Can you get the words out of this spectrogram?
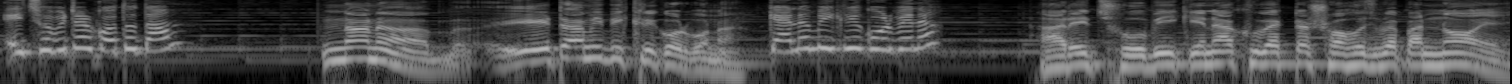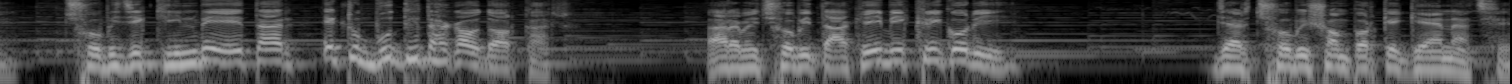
এই ছবিটার কত দাম? না না এটা আমি বিক্রি করব না। কেন বিক্রি করবে না? আরে ছবি কেনা খুব একটা সহজ ব্যাপার নয়। ছবি যে কিনবে তার একটু বুদ্ধি থাকাও দরকার। আর আমি ছবি তাকেই বিক্রি করি, যার ছবি সম্পর্কে জ্ঞান আছে।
